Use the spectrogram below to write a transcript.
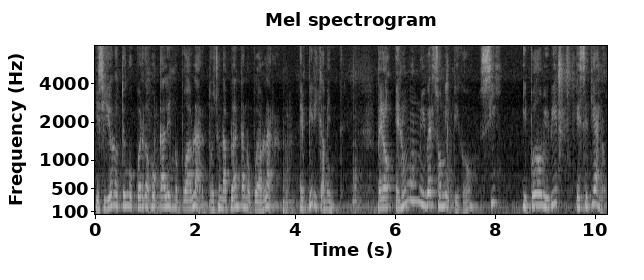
Y si yo no tengo cuerdas vocales no puedo hablar. Entonces una planta no puede hablar, empíricamente. Pero en un universo mítico, sí, y puedo vivir ese diálogo.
